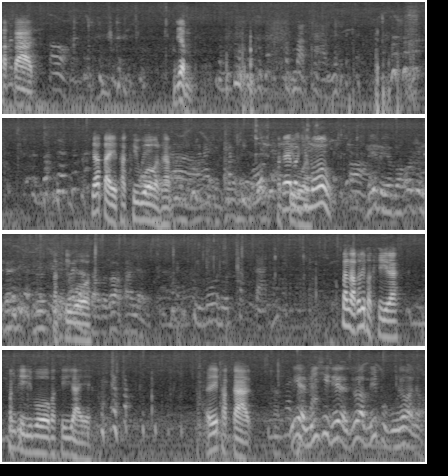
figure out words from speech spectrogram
ผักกาดอ๋อเยี่ยมหมักขามเนี่ ย่าใส่ผักคีวัวก่อนครับผักคิวัวผักคีวัวบ้านเราก็เรียกผักคีนะผักคีวัวผักคีใหญ่ อันนี้ผักกาดนี่มีชีเดียวด้วยมีปูปูเนาะเนาะ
